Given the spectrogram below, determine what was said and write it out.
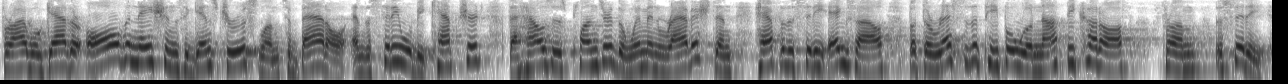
For I will gather all the nations against Jerusalem to battle, and the city will be captured, the houses plundered, the women ravished, and half of the city exiled, but the rest of the people will not be cut off from the city.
